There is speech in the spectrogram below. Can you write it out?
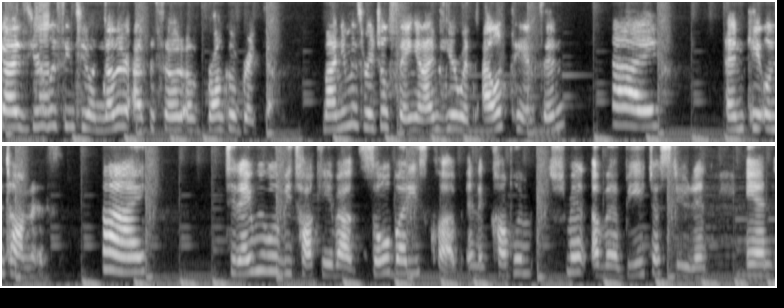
guys, you're listening to another episode of Bronco Breakdown. My name is Rachel Singh, and I'm here with Alex Hansen. Hi. And Kaitlyn Thomas. Hi. Today we will be talking about Soul Buddies Club, an accomplishment of a BHS student, and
